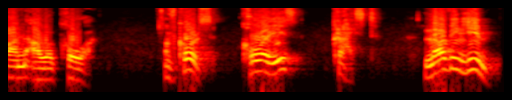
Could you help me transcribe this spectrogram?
on our core. Of course, core is Christ, loving Him,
